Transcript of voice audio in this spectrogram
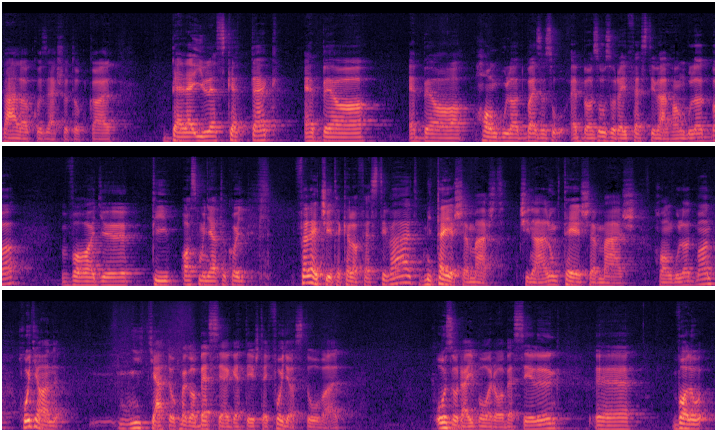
vállalkozásotokkal beleilleszkedtek ebbe a, ebbe a hangulatba, ez az, ebbe az Ozorai Fesztivál hangulatba, vagy ti azt mondjátok, hogy felejtsétek el a fesztivált, mi teljesen mást csinálunk, teljesen más hangulatban. Hogyan nyitjátok meg a beszélgetést egy fogyasztóval? Ozorai borról beszélünk, való,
